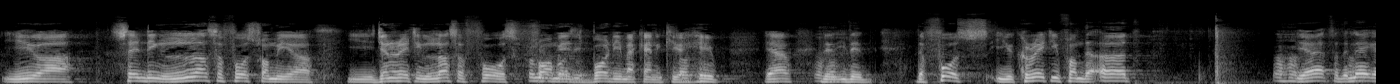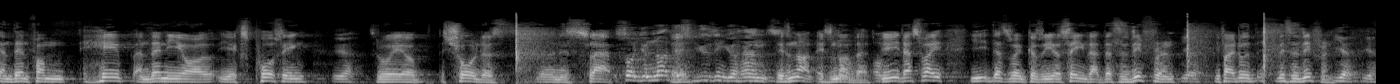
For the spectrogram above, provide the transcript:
You are sending lots of force from your, you generating lots of force from, your his body. body mechanic, your hip. Yeah, uh-huh. the, the, the force you're creating from the earth, Uh-huh. yeah, for the leg, and then from hip, and then you're, you're exposing Yeah. through your shoulders when it's slap. So you're not just using your hands. It's not. It's No, not that. okay. You- that's why. You, that's why because you're saying that this is different. Yeah. If I do this, this is different. Yeah, yeah.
